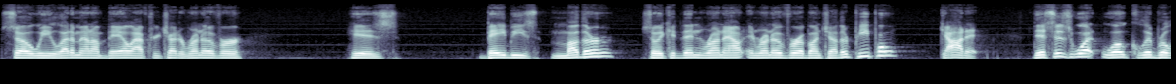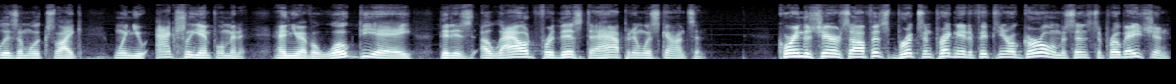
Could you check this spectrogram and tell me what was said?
So we let him out on bail after he tried to run over his baby's mother so he could then run out and run over a bunch of other people. Got it. This is what woke liberalism looks like when you actually implement it. And you have a woke DA that is allowed for this to happen in Wisconsin. According to the sheriff's office, Brooks impregnated a 15 year old girl and was sentenced to probation.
